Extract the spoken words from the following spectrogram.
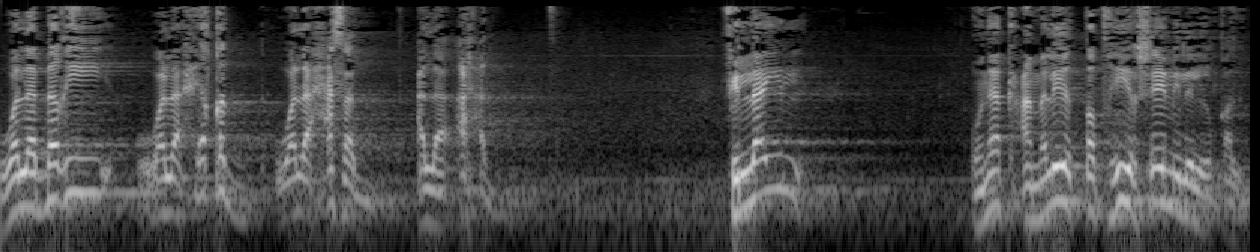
ولا بغي ولا حقد ولا حسد. على أحد. في الليل هناك عملية تطهير شامله للقلب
